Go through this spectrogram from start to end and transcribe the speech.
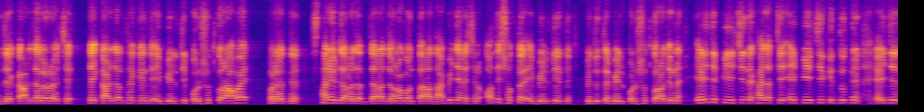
যে কার্যালয় রয়েছে, সেই কার্যালয় থেকে কিন্তু এই বিলটি পরিশোধ করা হয়। ফলে স্থানীয় যারা যারা জনগণ, তারা দাবি জানিয়েছেন অতি সত্ত্বর এই বিলটি, বিদ্যুতের বিল পরিশোধ করার জন্য। এই যে পিএইচি দেখা যাচ্ছে, এই পিএইচি কিন্তু, এই যে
